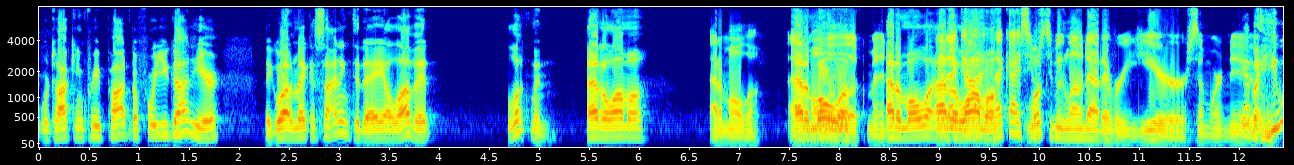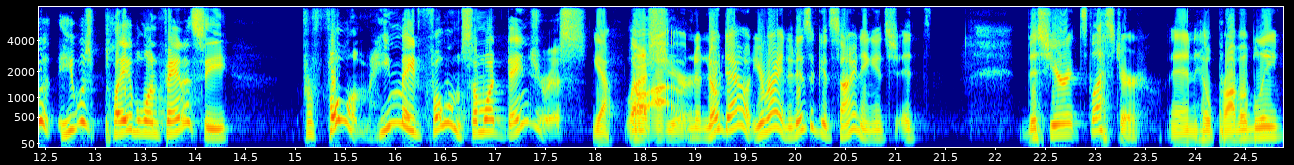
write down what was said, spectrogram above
were talking pre-pod before you got here. They go out and make a signing today. I love it. Lookman, Adalama, Ademola. Ademola, Lookman. Ademola, Yeah, that, guy, that guy seems to be loaned out every year somewhere new. Yeah, but he was he was playable in fantasy for Fulham. He made Fulham somewhat dangerous. yeah, no, last I- year. no, no doubt. You're right. It is a good signing. It's it's this year. It's Leicester, and he'll probably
